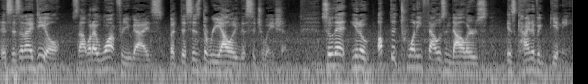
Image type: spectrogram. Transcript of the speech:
This isn't ideal. It's not what I want for you guys, but this is the reality of the situation. So that, you know, up to $20,000 is kind of a gimme.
